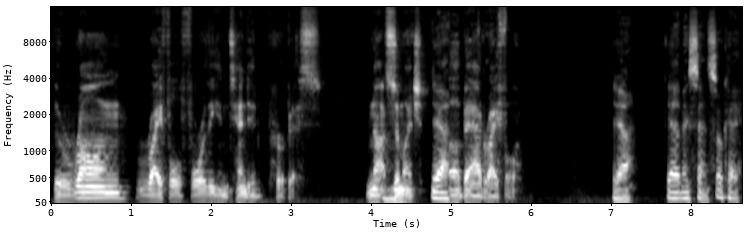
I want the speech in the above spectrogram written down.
the wrong rifle for the intended purpose, not so much Yeah. a bad rifle. Yeah. Yeah, that makes sense. Okay.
